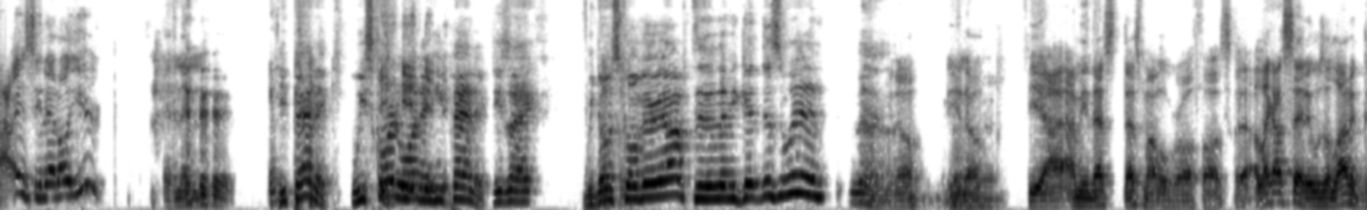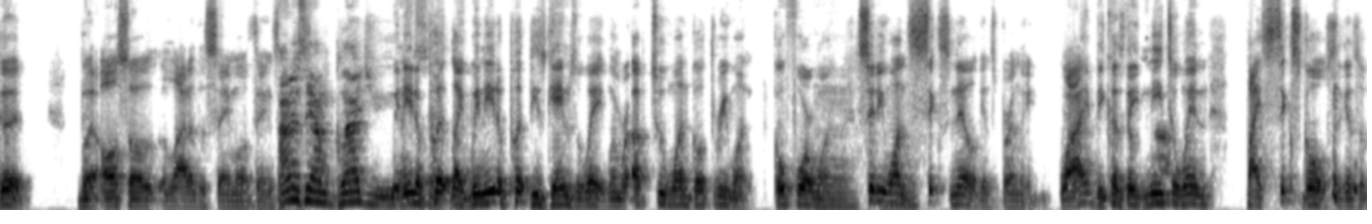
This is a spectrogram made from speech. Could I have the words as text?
I ain't seen that all year and then He panicked. We scored one and he panicked. He's like, we don't score very often. Let me get this win. No. you know you know yeah I, I mean that's that's my overall thoughts Uh, like i said it was a lot of good but also a lot of the same old things. Honestly, I'm glad you. we need to put like we need to put these games away. When we're up two one, go three one, go four one. Mhm. City won Mhm. six 0 against Burnley. Why? Because they need to win by six goals against a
